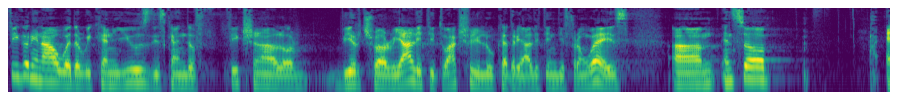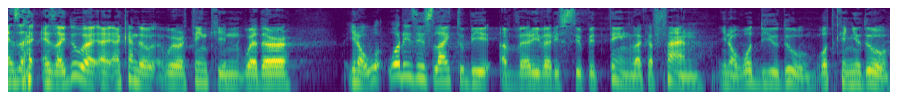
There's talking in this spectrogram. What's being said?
figuring out whether we can use this kind of fictional or virtual reality to actually look at reality in different ways. Um, and so, as I, as I do, I, I, kind of we were thinking whether, you know, what, is this like to be a very very stupid thing like a fan? You know, what do you do? What can you do?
